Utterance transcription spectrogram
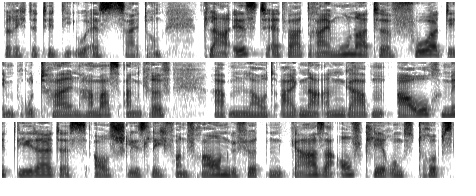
berichtete die US-Zeitung. Klar ist, etwa drei Monate vor dem brutalen Hamas-Angriff haben laut eigener Angaben auch Mitglieder des ausschließlich von Frauen geführten Gaza-Aufklärungstrupps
